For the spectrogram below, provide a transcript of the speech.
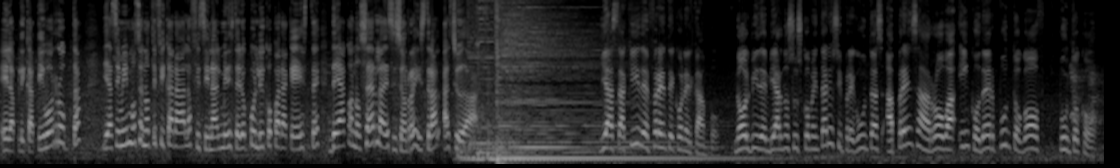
el aplicativo RUPTA y asimismo se notificará a la Oficina del Ministerio Público para que éste dé a conocer la decisión registral al ciudadano. Y hasta aquí de frente con el campo. No olvide enviarnos sus comentarios y preguntas a prensa.incoder.gov.co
